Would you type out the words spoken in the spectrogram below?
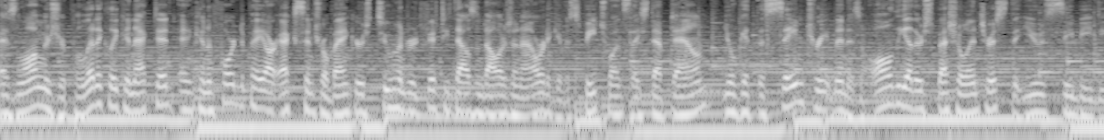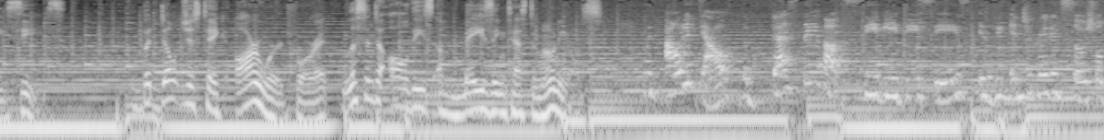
As long as you're politically connected and can afford to pay our ex central bankers $250,000 an hour to give a speech once they step down, you'll get the same treatment as all the other special interests that use CBDCs. But don't just take our word for it, listen to all these amazing testimonials. Without a doubt, the best thing about CBDCs is the integrated social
